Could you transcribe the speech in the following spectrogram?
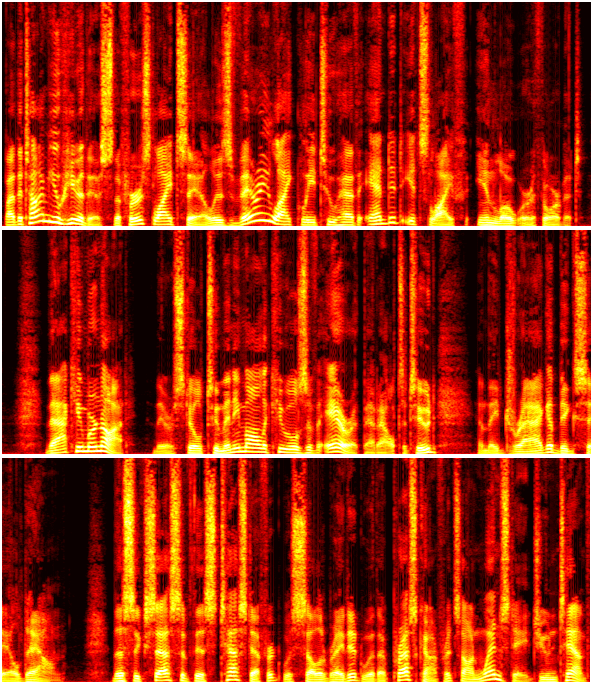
By the time you hear this, the first light sail is very likely to have ended its life in low Earth orbit. Vacuum or not, there are still too many molecules of air at that altitude, and they drag a big sail down. The success of this test effort was celebrated with a press conference on Wednesday, June 10th.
